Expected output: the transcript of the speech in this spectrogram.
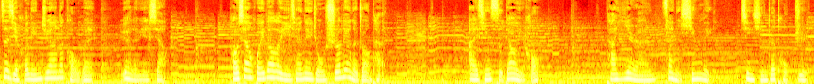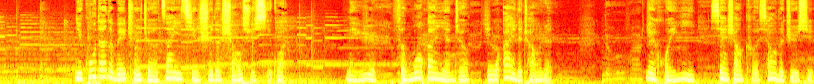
自己和林君安的口味越来越像，好像回到了以前那种失恋的状态。爱情死掉以后，他依然在你心里进行着统治。你孤单地维持着在一起时的少许习惯，每日粉墨扮演着无爱的常人，为回忆献上可笑的秩序。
